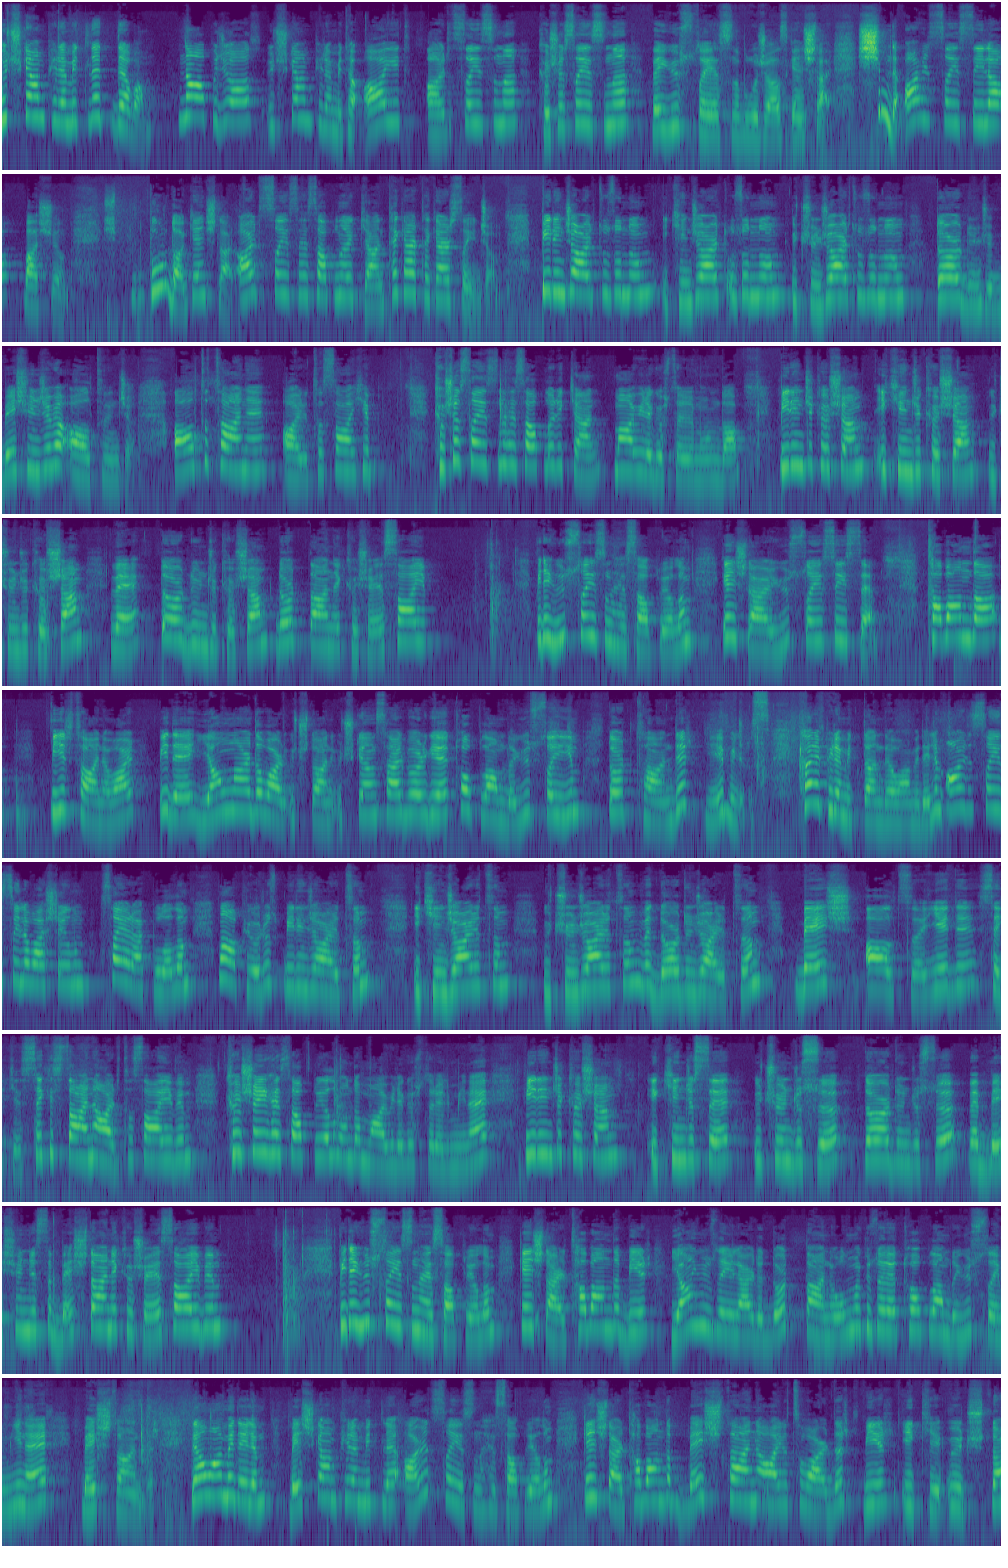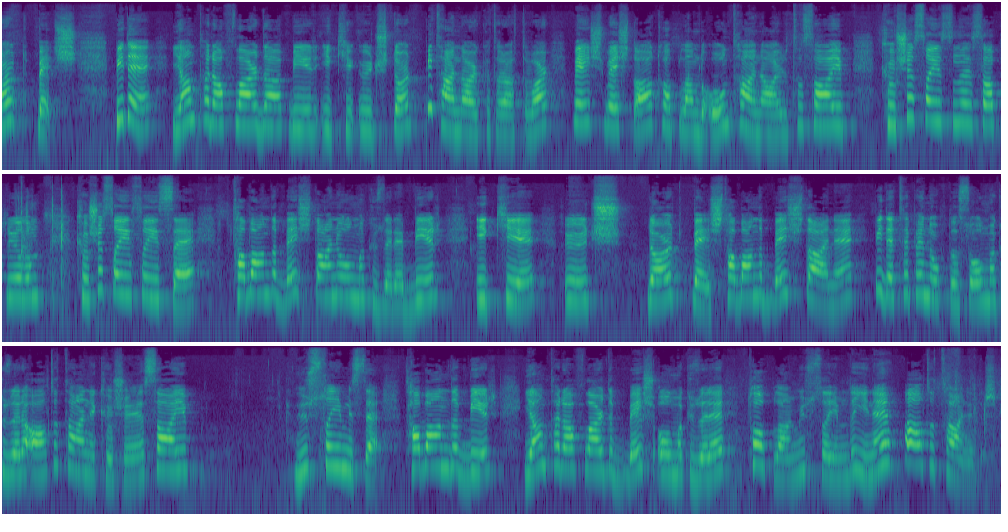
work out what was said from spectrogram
Üçgen piramitle devam. Ne yapacağız? Üçgen piramite ait ayrıt sayısını, köşe sayısını ve yüz sayısını bulacağız gençler. Şimdi ayrıt sayısıyla başlayalım. Burada gençler ayrıt sayısı hesaplanırken teker teker sayacağım. Birinci ayrıt uzunluğum, ikinci ayrıt uzunluğum, üçüncü ayrıt uzunluğum, dördüncü, beşinci ve altıncı. Altı tane ayrıta sahip Köşe sayısını hesaplarken maviyle gösterelim onu da. Birinci köşem, ikinci köşem, üçüncü köşem ve dördüncü köşem. Dört tane köşeye sahip. Bir de yüz sayısını hesaplayalım. Gençler yüz sayısı ise tabanda bir tane var. Bir de yanlarda var 3 tane üçgensel bölge. Toplamda 100 sayayım 4 tanedir diyebiliriz. Kare piramitten devam edelim. Ayrıt sayısıyla başlayalım. Sayarak bulalım. Ne yapıyoruz? Birinci ayrıtım, ikinci ayrıtım, üçüncü ayrıtım ve dördüncü ayrıtım. 5, 6, 7, 8. 8 tane ayrıta sahibim. Köşeyi hesaplayalım. Onu da maviyle gösterelim yine. Birinci köşem, ikincisi, üçüncüsü, dördüncüsü ve beşincisi 5 tane köşeye sahibim. Bir de yüz sayısını hesaplayalım. Gençler tabanda bir, yan yüzeylerde 4 tane olmak üzere toplamda yüz sayım yine 5 tanedir. Devam edelim. Beşgen piramitle ayrıt sayısını hesaplayalım. Gençler tabanda 5 tane ayrıtı vardır. 1, 2, 3, 4, 5. Bir de yan taraflarda 1, 2, 3, 4 bir tane de arka tarafta var. 5, 5 daha toplamda 10 tane ayrıta sahip. Köşe sayısını hesaplayalım. Köşe sayısı ise Tabanda 5 tane olmak üzere 1, 2, 3, 4, 5. Tabanda 5 tane bir de tepe noktası olmak üzere 6 tane köşeye sahip. Yüz sayım ise tabanda 1, yan taraflarda 5 olmak üzere toplam yüz sayım da yine 6 tanedir.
